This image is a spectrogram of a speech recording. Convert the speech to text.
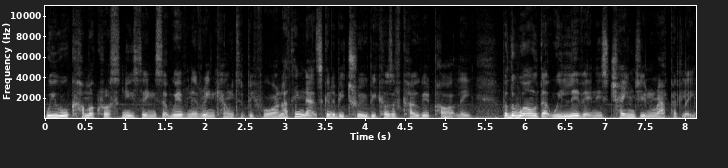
we will come across new things that we have never encountered before. And I think that's going to be true because of COVID partly. But the world that we live in is changing rapidly.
